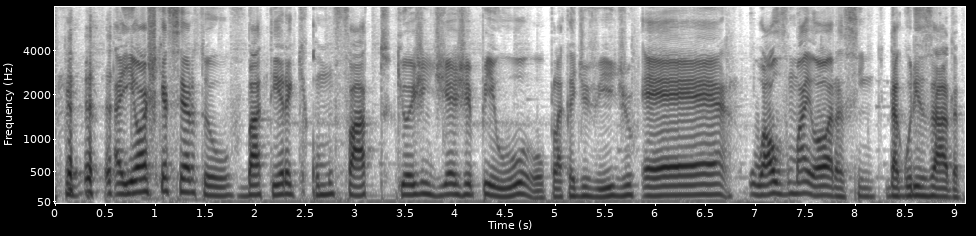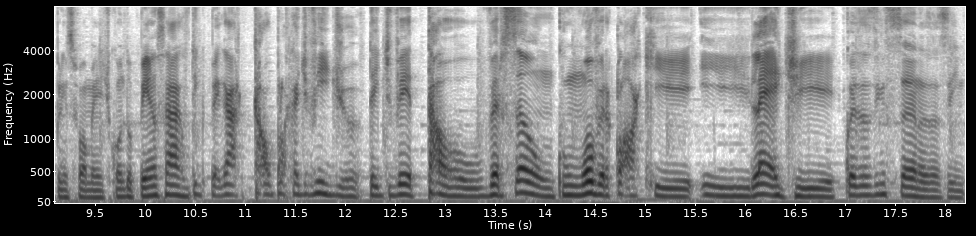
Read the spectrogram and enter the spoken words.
Aí eu acho que é certo eu bater aqui como um fato que hoje em dia a GPU, ou placa de vídeo, é o alvo maior, assim, da gurizada, principalmente. Quando pensa, ah, tem que pegar tal placa de vídeo, tem que ver tal versão com overclock e LED, coisas insanas, assim.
